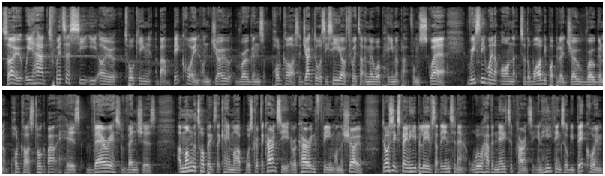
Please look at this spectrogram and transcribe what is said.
So, we had Twitter CEO talking about Bitcoin on Joe Rogan's podcast. Jack Dorsey, CEO of Twitter and mobile payment platform Square, recently went on to the wildly popular Joe Rogan podcast to talk about his various ventures among the topics that came up was cryptocurrency, a recurring theme on the show. Dorsey explained he believes that the internet will have a native currency and he thinks it will be Bitcoin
